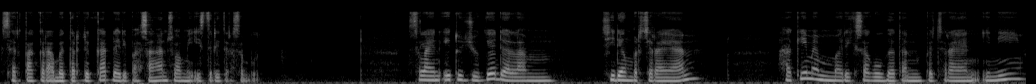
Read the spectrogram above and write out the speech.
serta kerabat terdekat dari pasangan suami istri tersebut. Selain itu juga dalam sidang perceraian, hakim yang memeriksa gugatan perceraian ini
